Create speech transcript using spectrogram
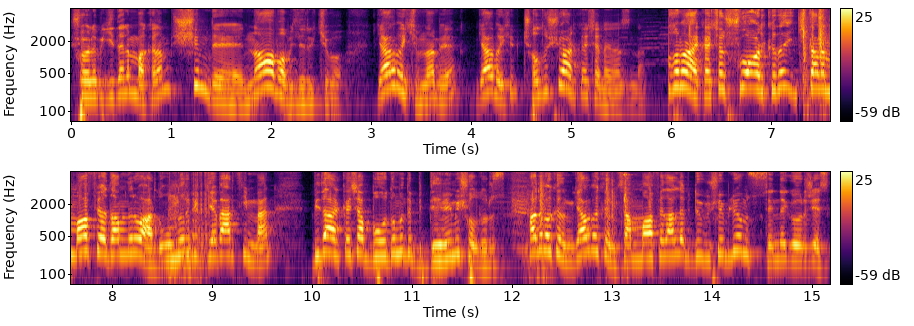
Şöyle bir gidelim bakalım. Şimdi ne yapabilir ki bu? Gel bakayım lan bir. Gel bakayım. Çalışıyor arkadaşlar en azından. O zaman arkadaşlar şu arkada iki tane mafya adamları vardı. Onları bir geberteyim ben. Bir de arkadaşlar adamı da bir denemiş oluruz. Hadi bakalım gel bakalım. Sen mafyalarla bir dövüşebiliyor musun? Seni de göreceğiz.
